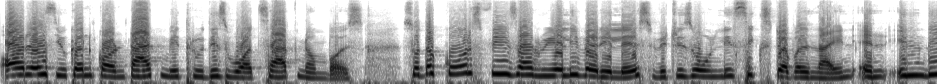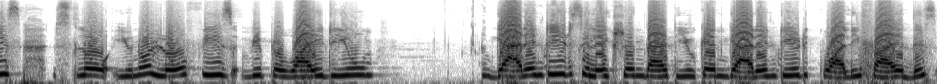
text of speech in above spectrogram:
or else you can contact me through these WhatsApp numbers. So the course fees are really very less which is only 699 and in this slow you know low fees we provide you guaranteed selection that you can guaranteed qualify this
